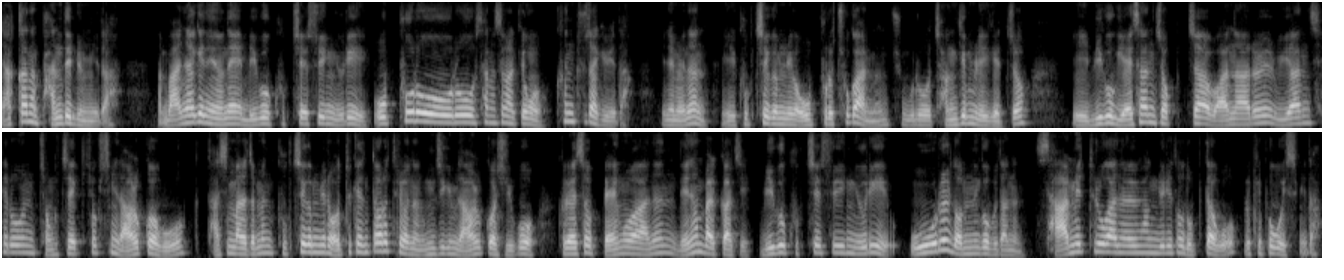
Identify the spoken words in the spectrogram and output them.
약간은 반대뷰입니다. 만약에 내년에 미국 국채 수익률이 5%로 상승할 경우 큰 투자 기회다. 왜냐면은 이 국채 금리가 5% 초과하면 중으로 장기 물리겠죠. 이 미국 예산 적자 완화를 위한 새로운 정책 혁신이 나올 거고 다시 말하자면 국채 금리를 어떻게든 떨어뜨려는 움직임이 나올 것이고 그래서 맹호하는 내년 말까지 미국 국채 수익률이 5를 넘는 것보다는 4 밑으로 가는 확률이 더 높다고 이렇게 보고 있습니다.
